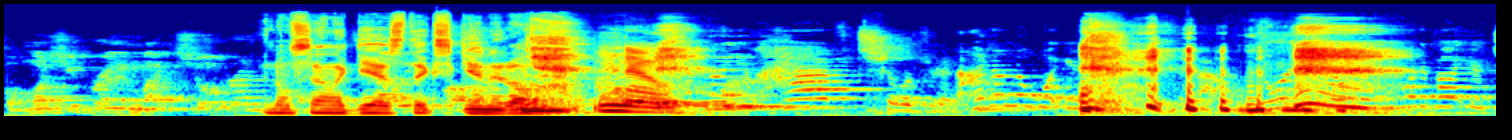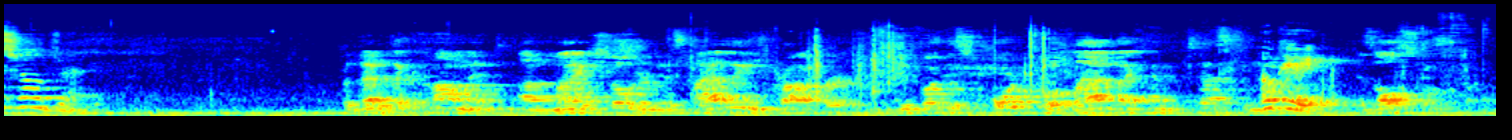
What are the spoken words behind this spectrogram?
But once you bring in my children, You don't sound like he has thick skin at all. No. I didn't you have children. I don't know what you're talking about. Your children? What about your children? for them to comment on my children is highly improper. Before this court to allow that kind of testimony Okay. is also improper.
